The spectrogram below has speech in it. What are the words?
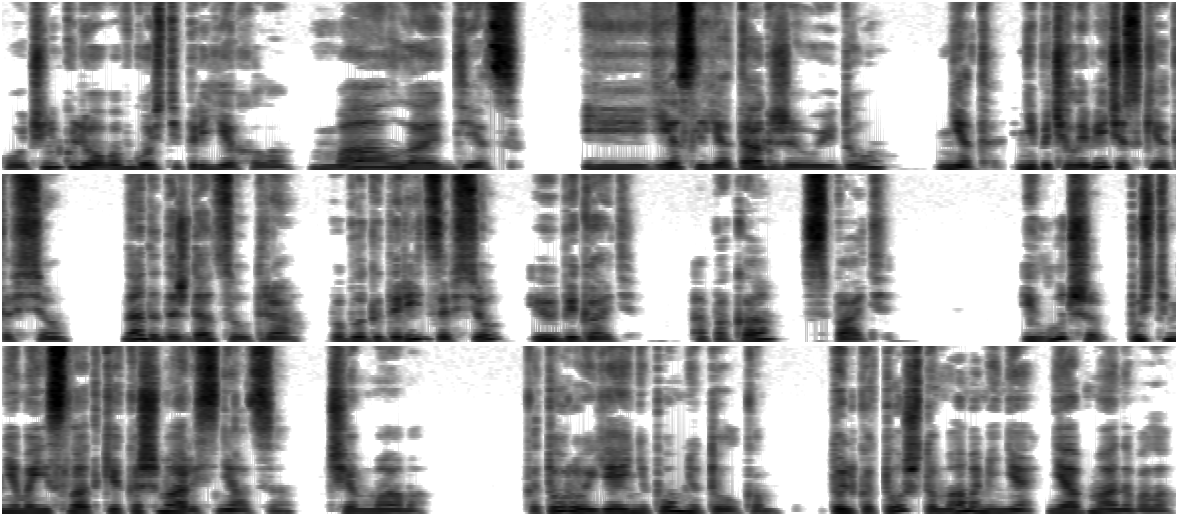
Очень клево в гости приехала. Молодец. И если я также уйду... Нет, не по-человечески это все. Надо дождаться утра, поблагодарить за все и убегать. А пока спать. И лучше пусть мне мои сладкие кошмары снятся, чем мама, которую я и не помню толком, только то, что мама меня не обманывала,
